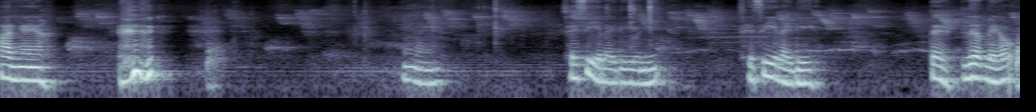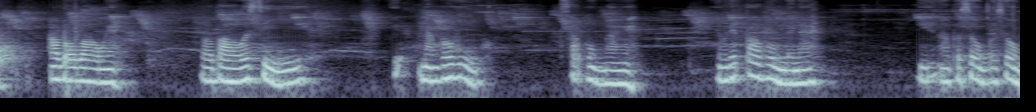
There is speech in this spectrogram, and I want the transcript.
อ่านไงอะยังไงใช้สีอะไรดีวันนี้ ใช้สีอะไรดี แต่เลือกแล้ว เอาเบาๆไง เบาๆก็สีน้ำข้าวหูสระผมมาไงยังไม่ได้เป่าผมเลยนะนี่เอาผสมผสม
